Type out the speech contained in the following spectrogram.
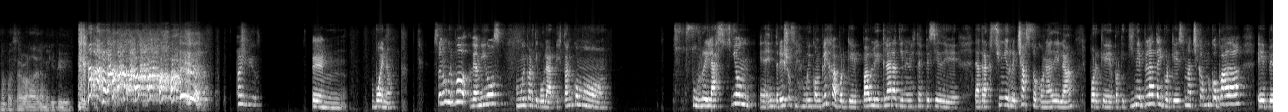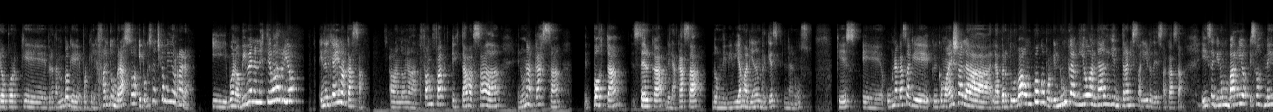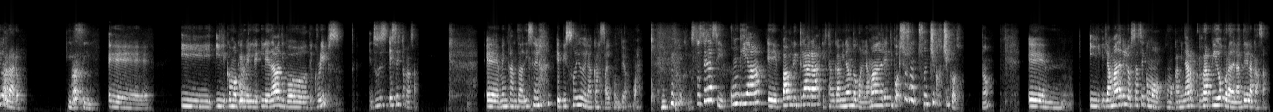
No puede ser verdadera Milipidi. Ay, Dios. Em, bueno, son un grupo de amigos muy particular. Están como... Su relación eh, entre ellos es muy compleja porque Pablo y Clara tienen esta especie de, de atracción y rechazo con Adela porque, porque tiene plata y porque es una chica muy copada, eh, pero, porque, pero también porque, porque le falta un brazo y porque es una chica medio rara. Y bueno, viven en este barrio en el que hay una casa abandonada. Fun fact, está basada en una casa de posta cerca de la casa donde vivía Mariana Enríquez en Lanús, que es eh, una casa que, que como a ella la, la perturbaba un poco porque nunca vio a nadie entrar y salir de esa casa. Y dice que en un barrio eso es medio raro. Y sí. Eh, y, y como que me le, le daba tipo de creeps. Entonces es esta casa. Eh, me encanta, dice episodio de la casa, el punteo. Bueno. Sucede así, un día eh, Pablo y Clara están caminando con la madre, tipo, ellos son, chicos chicos, ¿no? Eh, y, y la madre los hace como, como caminar rápido por adelante de la casa.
